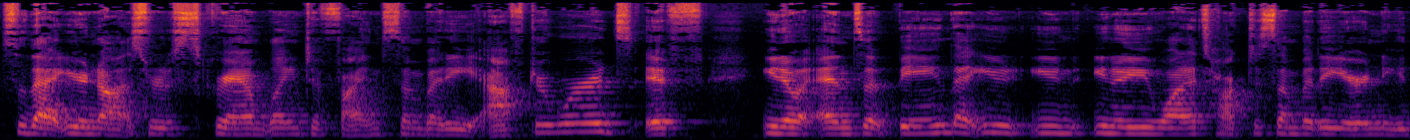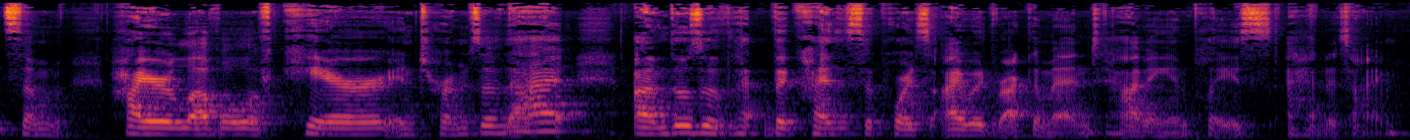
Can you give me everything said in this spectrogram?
so that you're not sort of scrambling to find somebody afterwards. If you know ends up being that you you you know you want to talk to somebody or need some higher level of care in terms of that um, those are the kinds of supports i would recommend having in place ahead of time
